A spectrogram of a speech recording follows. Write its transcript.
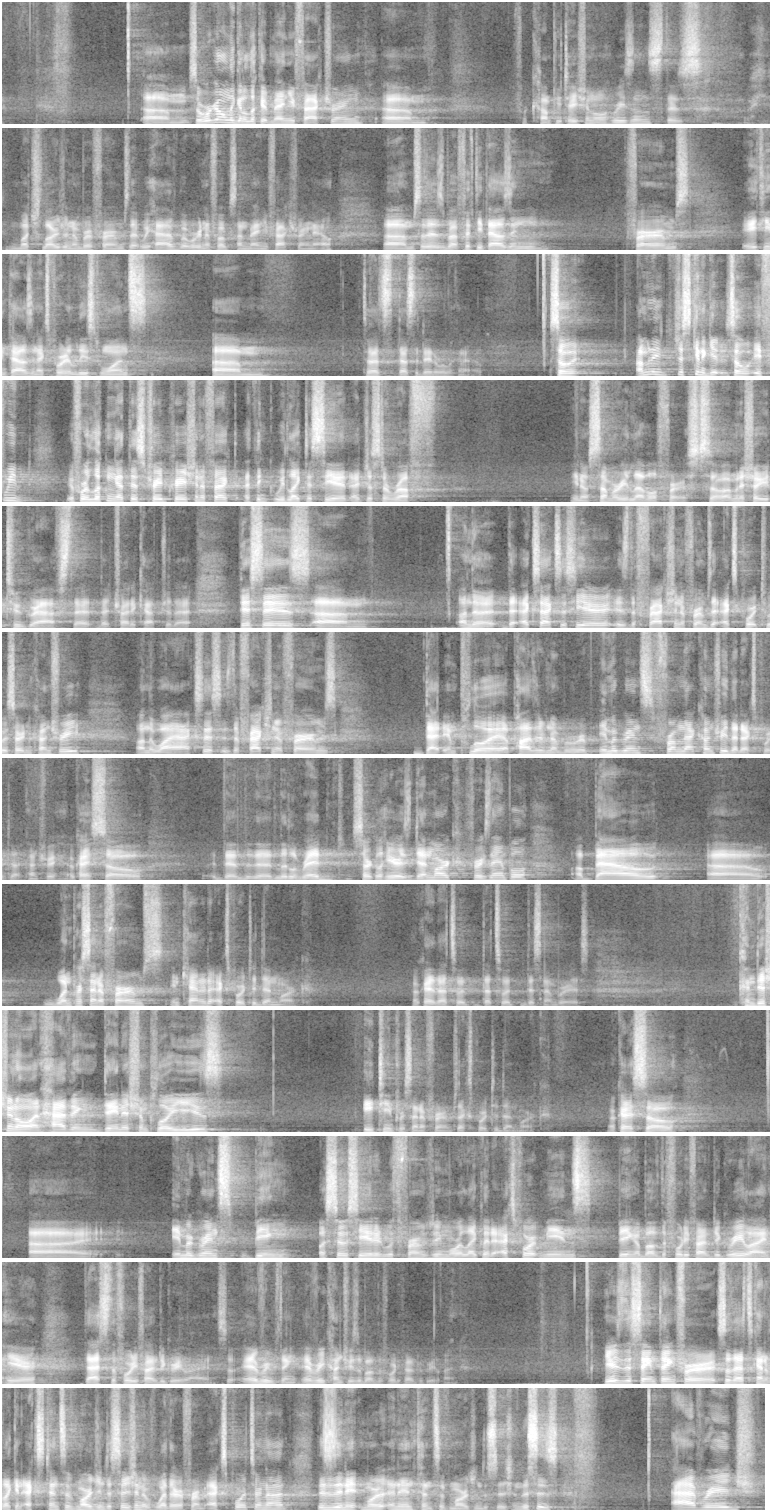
Um, so we're only going to look at manufacturing um, for computational reasons. There's a much larger number of firms that we have, but we're going to focus on manufacturing now. Um, so there's about 50,000 firms, 18,000 export at least once. Um, so that's, that's the data we're looking at. So I'm gonna, just going to give, so if, we, if we're looking at this trade creation effect, I think we'd like to see it at just a rough you know, summary level first. So I'm going to show you two graphs that, that try to capture that. this is, um, on the, the x-axis here is the fraction of firms that export to a certain country. On the y-axis is the fraction of firms that employ a positive number of immigrants from that country that export to that country. Okay, so the, the little red circle here is Denmark, for example. About 1% uh, of firms in Canada export to Denmark. Okay, that's what, that's what this number is. Conditional on having Danish employees, 18% of firms export to Denmark. Okay, so uh, immigrants being associated with firms being more likely to export means being above the 45 degree line here, that's the 45 degree line. So everything, every country is above the 45 degree line. Here's the same thing for, so that's kind of like an extensive margin decision of whether a firm exports or not. This is an, more an intensive margin decision. This is average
